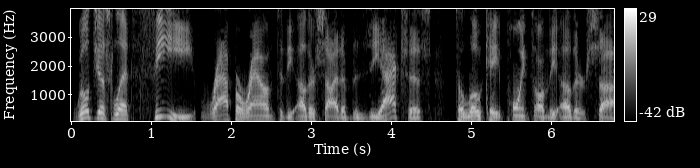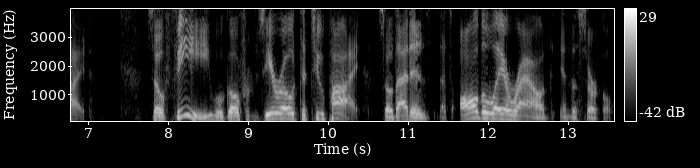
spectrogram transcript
We'll just let phi wrap around to the other side of the z-axis to locate points on the other side. So phi will go from 0 to 2 pi. So that is, that's all the way around in the circle.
